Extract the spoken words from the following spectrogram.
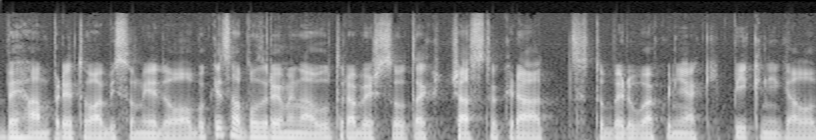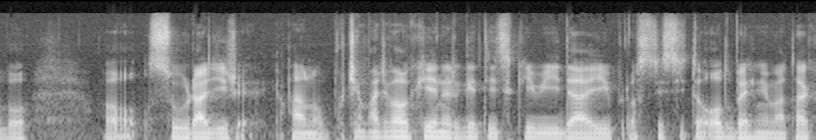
behám preto, aby som jedol. Alebo keď sa pozrieme na ultrabežcov, tak častokrát to berú ako nejaký piknik alebo o, sú radi, že áno, budem mať veľký energetický výdaj, proste si to odbehnem a tak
